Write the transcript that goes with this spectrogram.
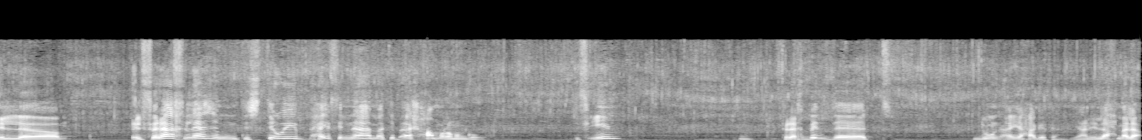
ال- الفراخ لازم تستوي بحيث إنها ما تبقاش حمرا من جوه. متفقين؟ فراخ بالذات دون أي حاجة تانية يعني اللحمه لا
